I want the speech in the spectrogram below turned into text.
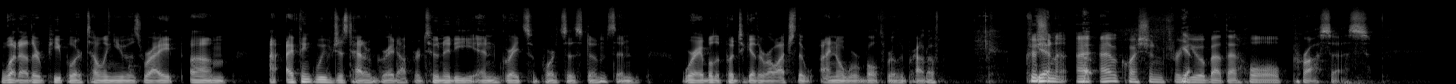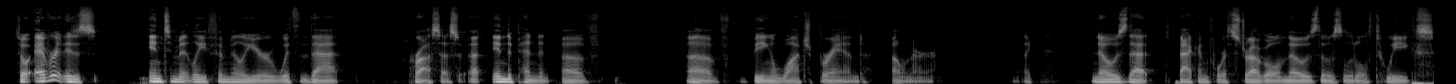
what other people are telling you is right. Um, I, I think we've just had a great opportunity and great support systems, and we're able to put together a watch that I know we're both really proud of. Christian, I, I have a question for yeah. you about that whole process. So Everett is intimately familiar with that process, uh, independent of of being a watch brand owner. Like knows that back and forth struggle, knows those little tweaks.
